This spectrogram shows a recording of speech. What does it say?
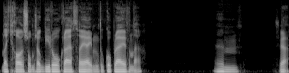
Dat je gewoon soms ook die rol krijgt van ja, je moet op kop rijden vandaag. Ehm, dus ja.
